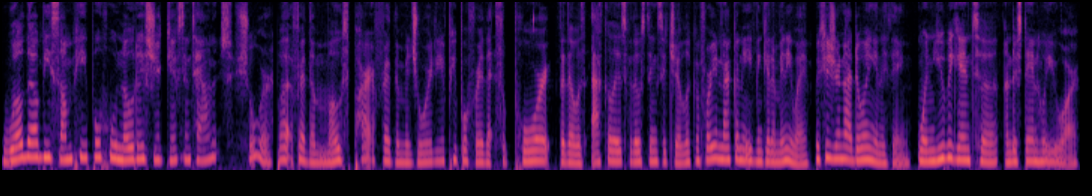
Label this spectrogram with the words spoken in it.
Will there be some people who notice your gifts and talents? Sure. But for the most part, for the majority of people, for that support, for those accolades, for those things that you're looking for, you're not going to even get them anyway because you're not doing anything. When you begin to understand who you are,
